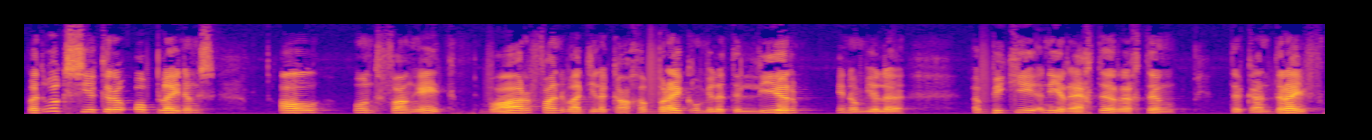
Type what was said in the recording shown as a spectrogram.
wat ook sekere opleidings al ontvang het, waarvan wat julle kan gebruik om julle te leer, en om julle een bykie in die rechte richting te kan drijf.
